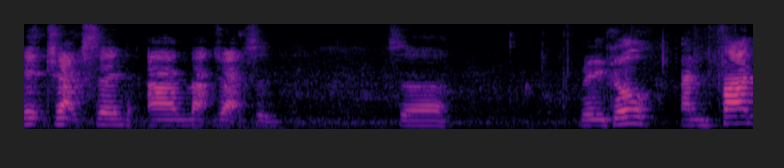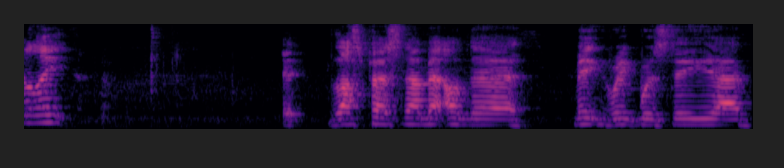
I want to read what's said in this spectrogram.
Nick Jackson and Matt Jackson. So, really cool. And finally, it, the last person I met on the meet and greet was the um,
